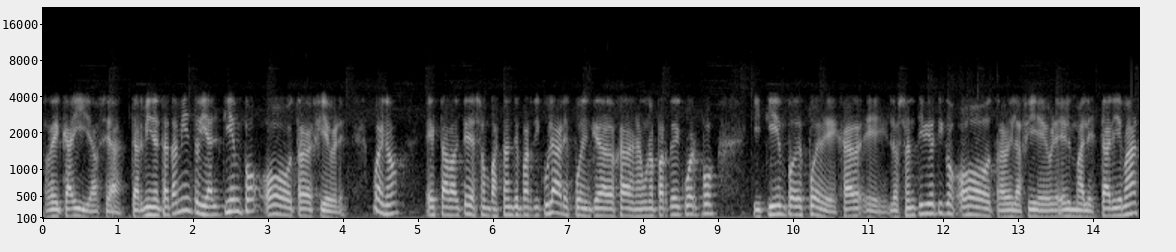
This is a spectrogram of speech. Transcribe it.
recaída, o sea, termina el tratamiento y al tiempo otra vez fiebre. Bueno, estas bacterias son bastante particulares, pueden quedar alojadas en alguna parte del cuerpo y tiempo después de dejar eh, los antibióticos, otra vez la fiebre, el malestar y demás.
